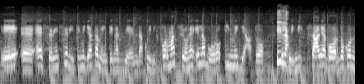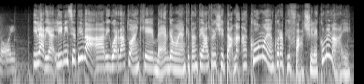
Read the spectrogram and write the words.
e eh, essere inseriti immediatamente in azienda, quindi formazione e lavoro immediato. Il... E quindi sale a bordo con noi. Ilaria, l'iniziativa ha riguardato anche Bergamo e anche tante altre città, ma a Como è ancora più facile. Come mai?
